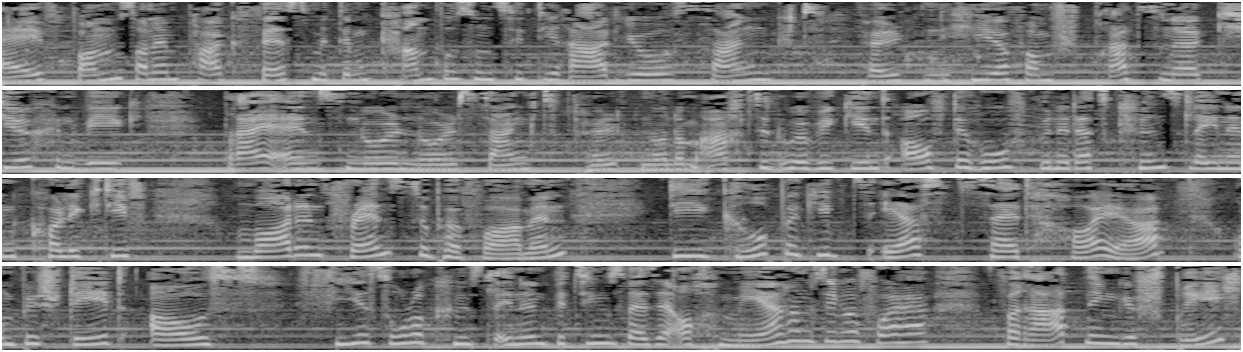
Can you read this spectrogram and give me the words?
Live vom Sonnenparkfest mit dem Campus und City Radio St. Pölten hier vom Spratzener Kirchenweg 3100 St. Pölten. Und um 18 Uhr beginnt auf der Hofbühne das Künstlerinnenkollektiv Modern Friends zu performen. Die Gruppe gibt's erst seit heuer und besteht aus vier SolokünstlerInnen, beziehungsweise auch mehr, haben sie mir vorher verraten im Gespräch.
